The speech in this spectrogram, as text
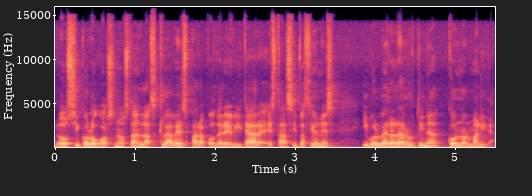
Los psicólogos nos dan las claves para poder evitar estas situaciones y volver a la rutina con normalidad.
